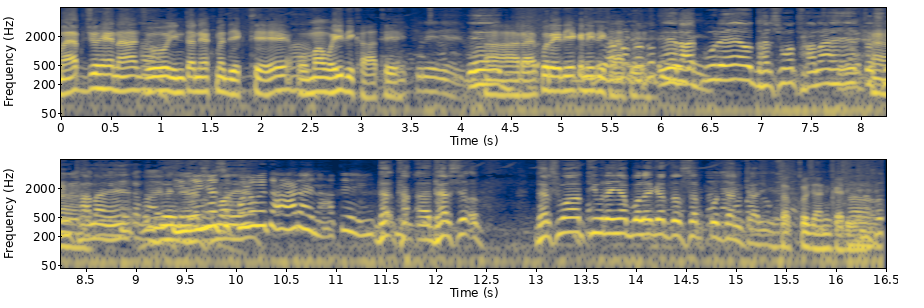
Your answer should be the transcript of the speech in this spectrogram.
मैप जो है ना जो इंटरनेट में देखते हैं वो में वही दिखाते ये हाँ रायपुर एरिया के नहीं दिखाते। ये रायपुर है और धरसवा थाना है तहसील थाना है। यहाँ से खोलोगे तो आ रहा है ना आते ही। ध- ध- धरस- धरसवा तिवरैया बोलेगा तो सबको जानकारी है। सबको जानकारी है। तो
